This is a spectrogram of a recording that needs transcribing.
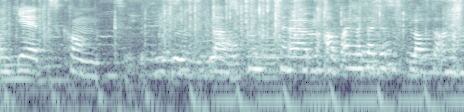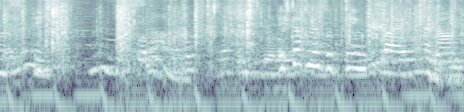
Und jetzt kommt dieses Blau. Ähm, auf einer Seite ist es blau, auf der anderen ist es pink. Ich dachte mir so pink, weil, keine Ahnung.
